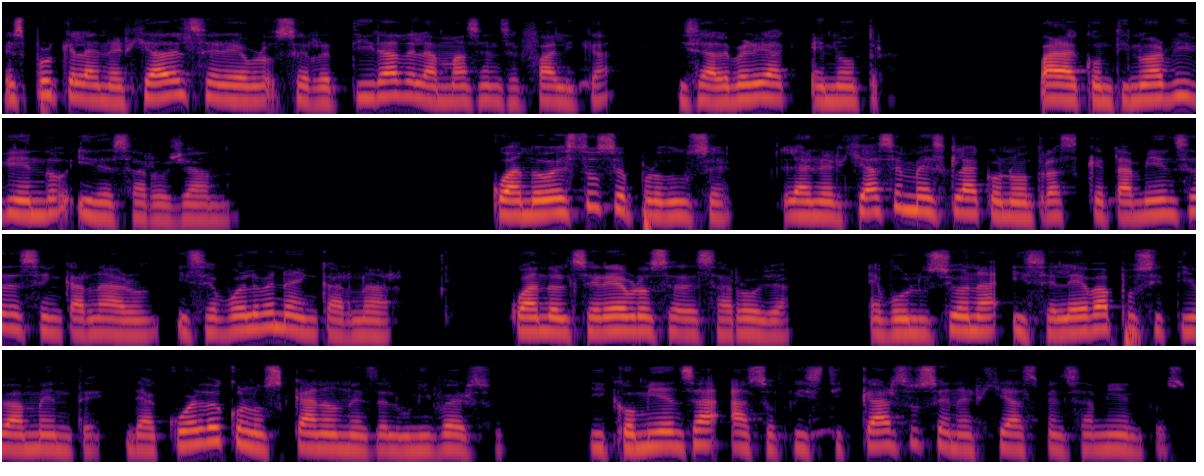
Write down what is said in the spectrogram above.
es porque la energía del cerebro se retira de la masa encefálica y se alberga en otra, para continuar viviendo y desarrollando. Cuando esto se produce, la energía se mezcla con otras que también se desencarnaron y se vuelven a encarnar. Cuando el cerebro se desarrolla, evoluciona y se eleva positivamente de acuerdo con los cánones del universo, y comienza a sofisticar sus energías pensamientos,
